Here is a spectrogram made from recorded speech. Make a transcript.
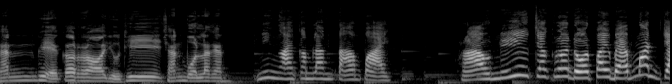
งั้นพี่เอกก็รออยู่ที่ชั้นบนแล้วกัน นี่ไงกำลังตามไป คราวนี้จะกระโดดไปแบบมั่นใจ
